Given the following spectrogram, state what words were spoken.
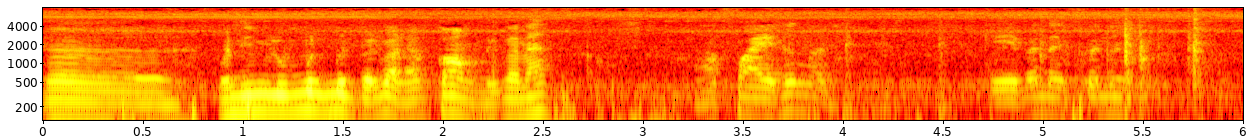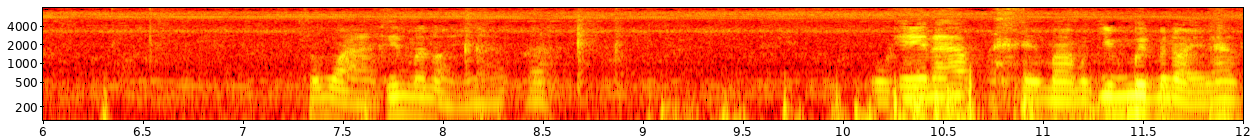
เอ่อวันนี้ไม่รู้มืดๆไปหรือเปล่านะกล้องเดี๋ยวก่อนนะหาไฟสักหน่อยโอเคแป๊บนึงแป๊บนึงสว่างขึ้นมาหน่อยนะครับอะโอเคนะครับ มาเมื่อกี้มืดไปหน่อยนะครับ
